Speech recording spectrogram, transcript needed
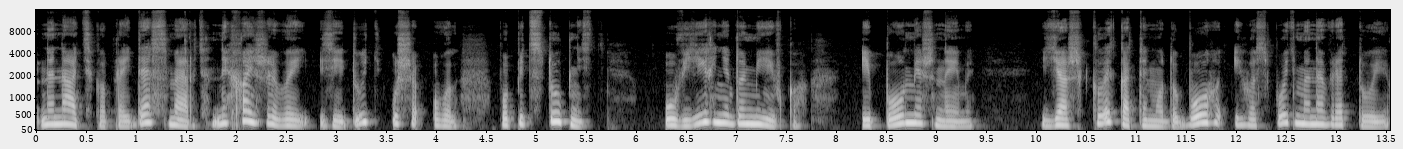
ненацько прийде смерть, нехай же ви зійдуть у Шеол по підступність у їхні домівках і поміж ними. Я ж кликатиму до Бога, і Господь мене врятує.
